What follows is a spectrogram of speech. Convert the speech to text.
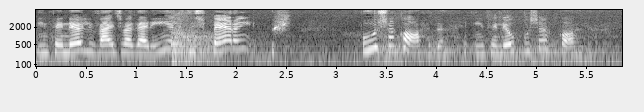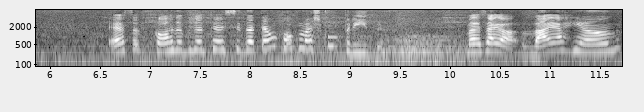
Entendeu? Ele vai devagarinho, eles esperam e puxa a corda. Entendeu? Puxa a corda. Essa corda podia ter sido até um pouco mais comprida. Mas aí, ó, vai arriando.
